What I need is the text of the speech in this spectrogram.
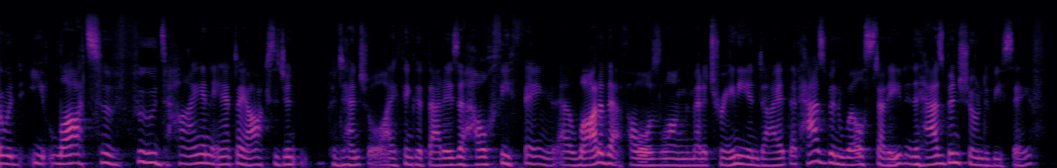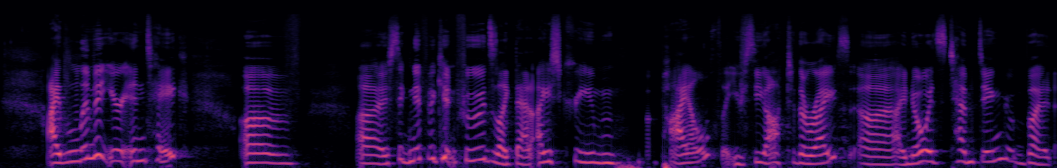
would eat lots of foods high in antioxidant potential. I think that that is a healthy thing. A lot of that follows along the Mediterranean diet that has been well studied and has been shown to be safe. I'd limit your intake of uh, significant foods like that ice cream pile that you see off to the right. Uh, I know it's tempting, but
